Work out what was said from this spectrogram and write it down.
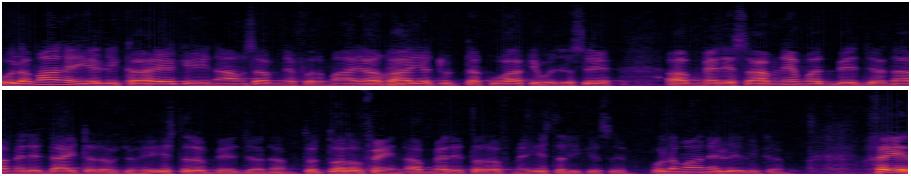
علماء نے یہ لکھا ہے کہ امام صاحب نے فرمایا، غایت التقوا کی وجہ سے اب میرے سامنے مت بیچ جانا میرے دائی طرف جو ہے اس طرف بیچ جانا تو طرفین، اب میرے طرف میں اس طریقے سے۔ علماء نے لے لکھا۔ خیر،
